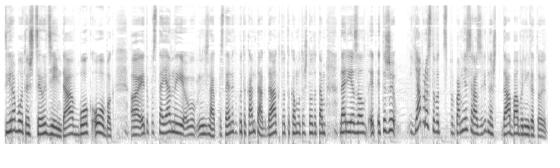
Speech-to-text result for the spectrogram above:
ты работаешь целый день, да, бок о бок. А, это постоянный, э, не знаю, постоянный какой-то контакт, да, кто-то кому-то что-то там нарезал. Это, это же... Я просто вот, по мне сразу видно, что, да, баба не готовит.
